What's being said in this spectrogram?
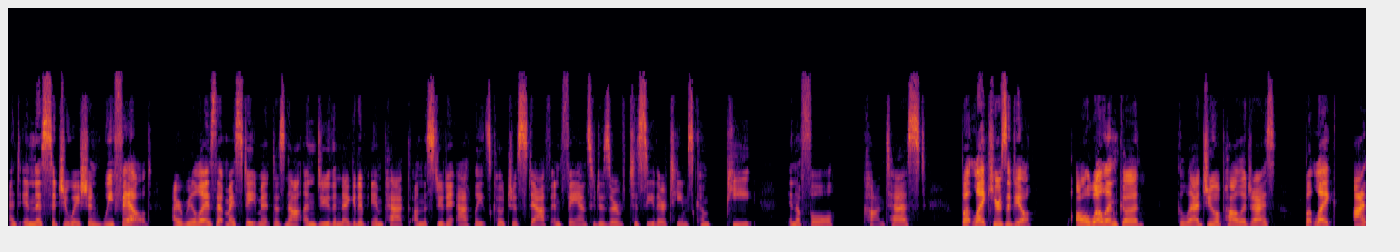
and in this situation, we failed. I realize that my statement does not undo the negative impact on the student athletes, coaches, staff, and fans who deserve to see their teams compete in a full contest. But, like, here's the deal all well and good. Glad you apologize. But, like, I'm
